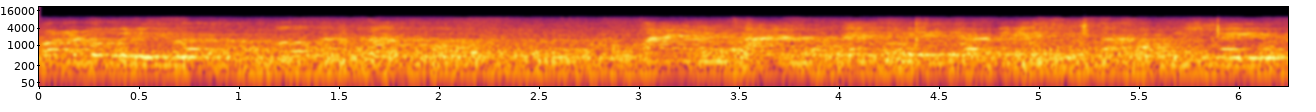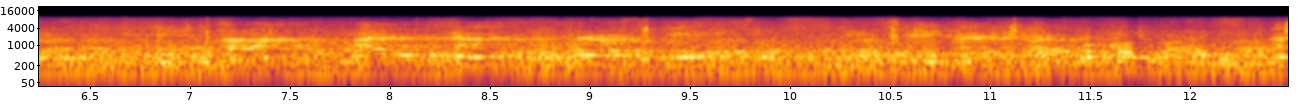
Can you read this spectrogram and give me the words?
Honorable Minister of Works and Transport for finding time to ventilate their ministry's accomplishments, which for various ways, including Nigeria and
